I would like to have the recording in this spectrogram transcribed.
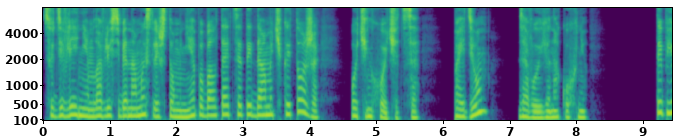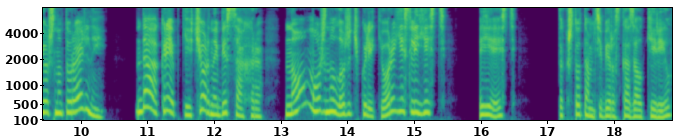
С удивлением ловлю себя на мысли, что мне поболтать с этой дамочкой тоже очень хочется. «Пойдем?» — зову ее на кухню. «Ты пьешь натуральный?» «Да, крепкий, черный, без сахара. Но можно ложечку ликера, если есть». «Есть. Так что там тебе рассказал Кирилл?»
